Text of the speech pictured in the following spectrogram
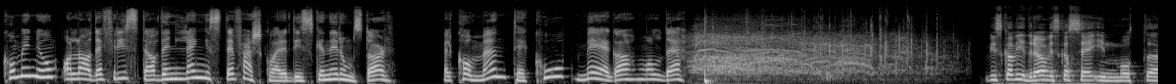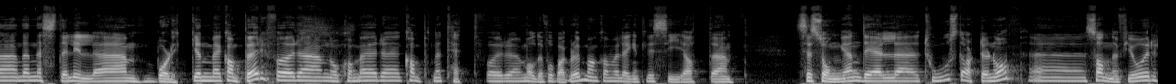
Kom innom og la deg friste av den lengste ferskvaredisken i Romsdal. Velkommen til Coop Mega Molde. Vi skal videre, og vi skal se inn mot uh, den neste lille bolken med kamper. For uh, nå kommer uh, kampene tett for Molde fotballklubb. Man kan vel egentlig si at sesongen del to starter nå. Sandefjord,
